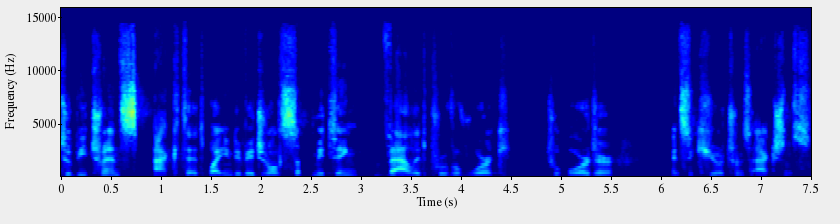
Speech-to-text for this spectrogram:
to be transacted by individuals submitting valid proof of work to order and secure transactions.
